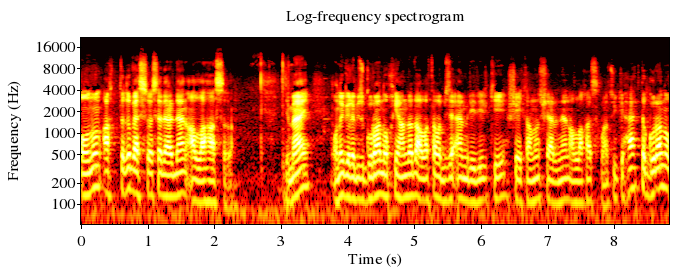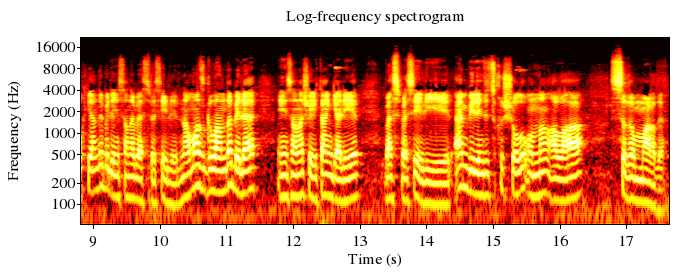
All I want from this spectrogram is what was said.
onun atdığı vəsvəsələrdən Allaha sığın. Demək, ona görə biz Quran oxuyanda da Allah Taala bizə əmr edir ki, şeytanın şərrindən Allaha sığın. Çünki hətta Quran oxuyanda belə insana vəsvəsə eləyir. Namaz qılanda belə insana şeytan gəlir, vəsvəsə eləyir. Ən birinci çıxış yolu ondan Allaha sığınmaqdır.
